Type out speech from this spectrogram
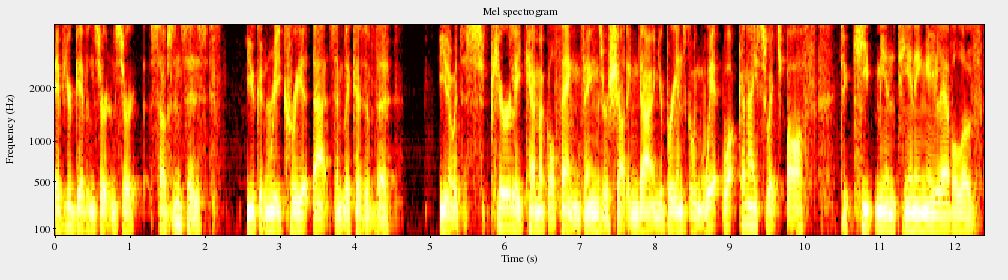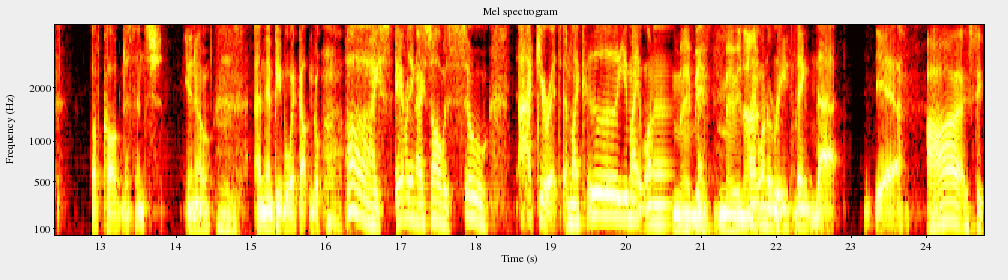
if you're given certain cer- substances you can recreate that simply because of the you know, it's a purely chemical thing. Things are shutting down. Your brain's going, wait, what can I switch off to keep maintaining a level of of cognizance? You know, and then people wake up and go, "Oh, I s everything I saw was so accurate." I'm like, "Oh, you might want to Maybe, maybe not. might want to rethink that." Yeah, Ah, I see.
